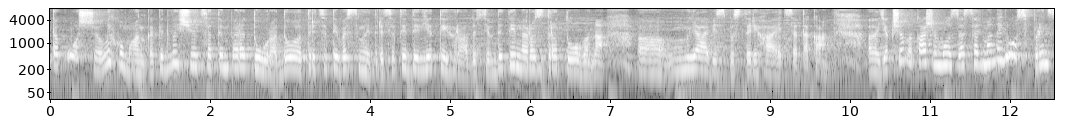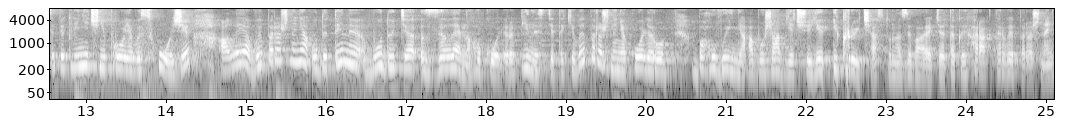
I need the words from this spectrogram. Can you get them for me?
також лихоманка, підвищується температура до 38-39 градусів. Дитина роздратована, е, млявість спостерігається така. Е, Якщо ми кажемо за сальмонельоз, в принципі, клінічні прояви схожі, але випорожнення у дитини будуть зеленого кольору. Пінисті такі випорожнення кольору баговиння або жаб'ячої ікри, часто називають такий характер випорожнень.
